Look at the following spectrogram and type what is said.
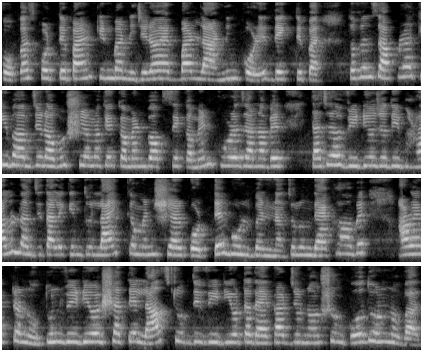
ফোকাস করতে পারেন কিংবা নিজেরাও একবার লার্নিং করে দেখতে পারেন। তো ফ্রেন্ডস আপনারা কি ভাবছেন? অবশ্যই আমাকে কমেন্ট বক্সে কমেন্ট করে জানাবেন। তাছাড়া ভিডিও যদি ভালো লাগছে, তাহলে কিন্তু লাইক কমেন্ট শেয়ার করতে ভুলবেন না। চলুন দেখা হবে আরও একটা নতুন ভিডিওর সাথে। লাস্ট অব দি ভিডিওটা দেখার জন্য অসংখ্য ধন্যবাদ।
